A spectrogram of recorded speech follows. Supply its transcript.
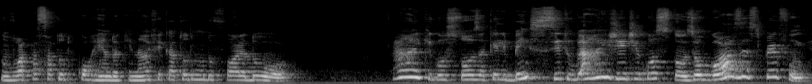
Não vou passar tudo correndo aqui não e ficar todo mundo fora do... Ai, que gostoso, aquele bem cítrico. Ai, gente, é gostoso. Eu gosto desse perfume.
